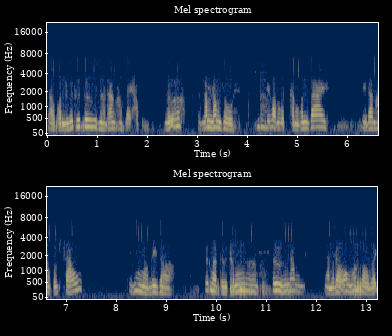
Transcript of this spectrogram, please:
Rồi còn đứa thứ tư là đang học đại học nữa, 5 năm rồi. Vâng. Thế và một thằng con trai thì đang học lớp 6. Thế nhưng mà bây giờ, tức là từ tháng ờ, tư tháng năm nhà bắt đầu ông mắc vào bệnh.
